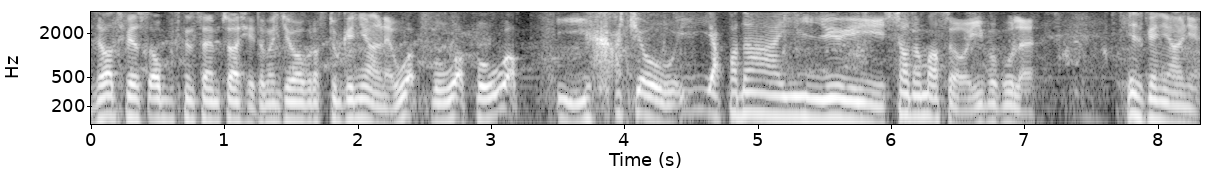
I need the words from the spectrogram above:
Załatwię z obu w tym samym czasie, to będzie po prostu genialne. Łap, łap, łap. I hacioł, i japada, i, i sadomaso, i w ogóle. Jest genialnie.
